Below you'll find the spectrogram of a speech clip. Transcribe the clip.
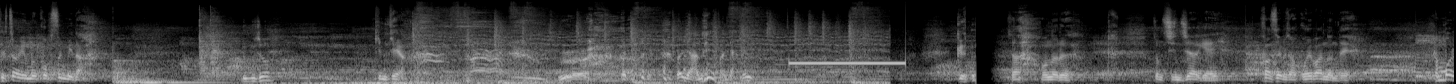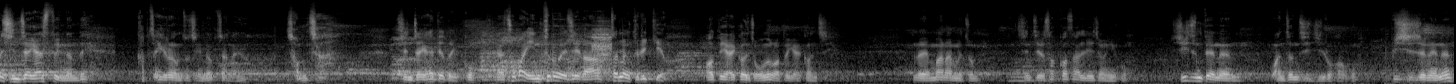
특정 인물 꼽습니다. 누구죠? 김태형. 빨리 안 해, 빨리 안 해. 끝. 자, 오늘은 좀 진지하게 컨셉을 잡고 해봤는데 한 번에 진지하게 할 수도 있는데 갑자기 그러면 좀 재미없잖아요. 점차 진지하게 할 때도 있고 그냥 초반 인트로에 제가 설명드릴게요. 어떻게 할 건지 오늘 어떻게 할 건지. 근데 웬만하면 좀 진지를 섞어서 할 예정이고 시즌 때는 완전 진지로 가고 비시즌에는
